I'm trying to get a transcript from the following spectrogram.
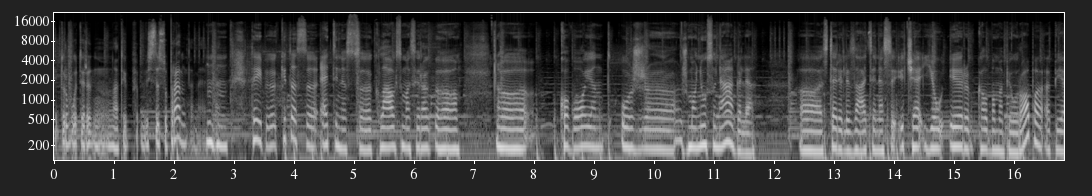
Tai turbūt ir, na taip, visi suprantame. Mhm. Taip, kitas etinis klausimas yra uh, uh, kovojant už žmonių su negale sterilizacija, nes čia jau ir kalbam apie Europą, apie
